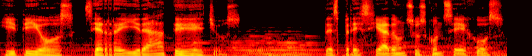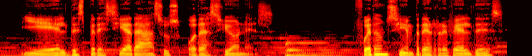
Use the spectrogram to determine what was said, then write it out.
y Dios se reirá de ellos. Despreciaron sus consejos, y Él despreciará sus oraciones. Fueron siempre rebeldes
